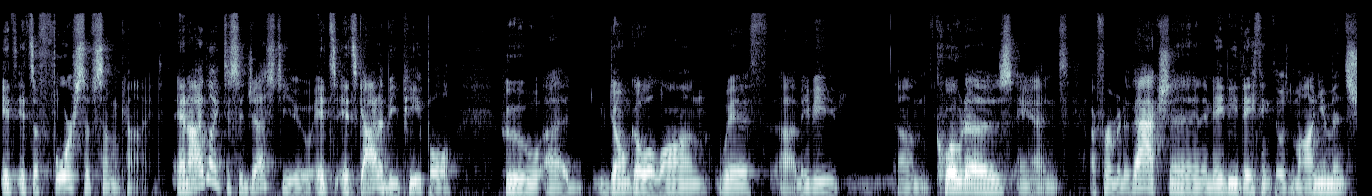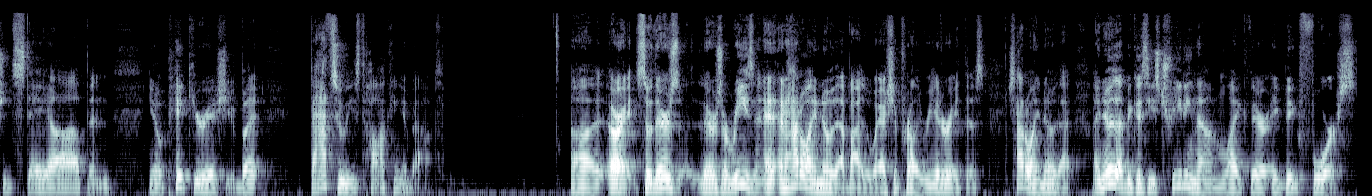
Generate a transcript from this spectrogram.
it, it's a force of some kind. And I'd like to suggest to you, it's it's got to be people who uh, don't go along with uh, maybe um, quotas and affirmative action, and maybe they think those monuments should stay up, and you know, pick your issue. But That's who he's talking about. Uh, all right, so there's there's a reason, and, and, how do I know that? By the way, I should probably reiterate this. Just how do I know that? I know that because he's treating them like they're a big force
